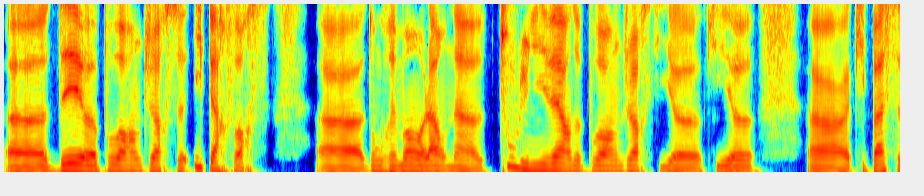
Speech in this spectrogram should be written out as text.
des Power Rangers Hyper Force. Euh, donc vraiment là on a tout l'univers de Power Rangers qui euh, qui euh, qui passe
